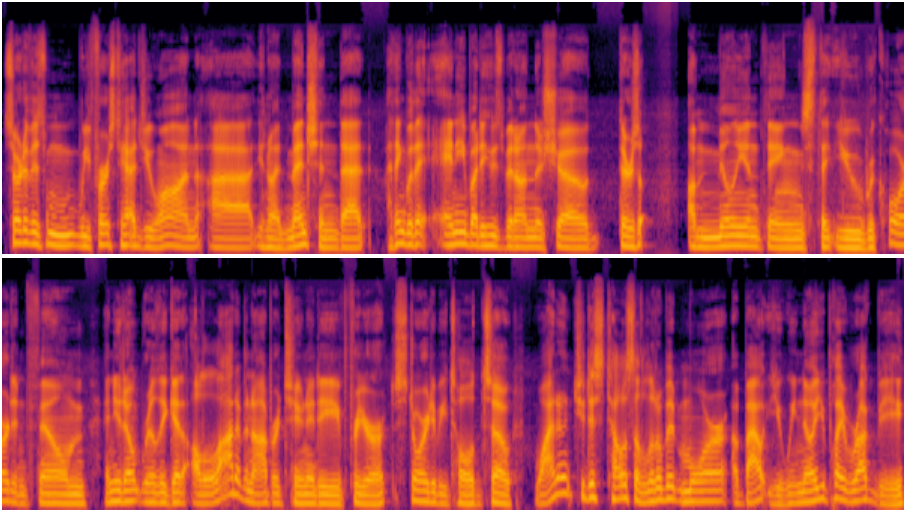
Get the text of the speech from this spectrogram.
Sort of as we first had you on, uh, you know, I'd mentioned that I think with anybody who's been on the show, there's a million things that you record and film, and you don't really get a lot of an opportunity for your story to be told. So, why don't you just tell us a little bit more about you? We know you play rugby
